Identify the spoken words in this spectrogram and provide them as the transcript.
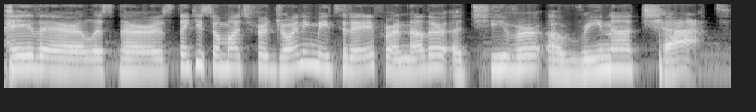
Hey there, listeners. Thank you so much for joining me today for another Achiever Arena chat.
